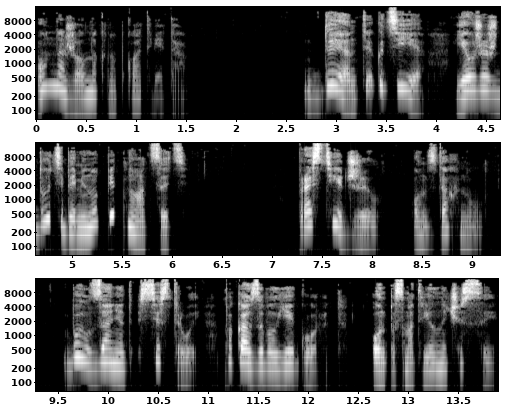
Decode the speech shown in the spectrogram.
Он нажал на кнопку ответа. «Дэн, ты где? Я уже жду тебя минут пятнадцать». «Прости, Джил, он вздохнул. «Был занят с сестрой, показывал ей город». Он посмотрел на часы.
